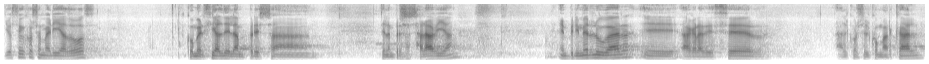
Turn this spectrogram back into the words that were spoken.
Yo soy José María Doz, comercial de la empresa, de la empresa Sarabia. En primer lugar, eh, agradecer al Consejo Comarcal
